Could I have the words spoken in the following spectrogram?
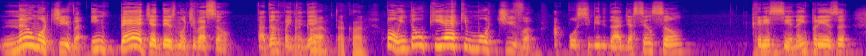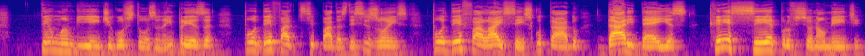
não motiva, impede a desmotivação. Tá dando para tá entender? Tá claro, tá claro. Bom, então o que é que motiva a possibilidade de ascensão, crescer uhum. na empresa, ter um ambiente gostoso na empresa, poder participar das decisões, poder falar e ser escutado, dar ideias, crescer profissionalmente.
